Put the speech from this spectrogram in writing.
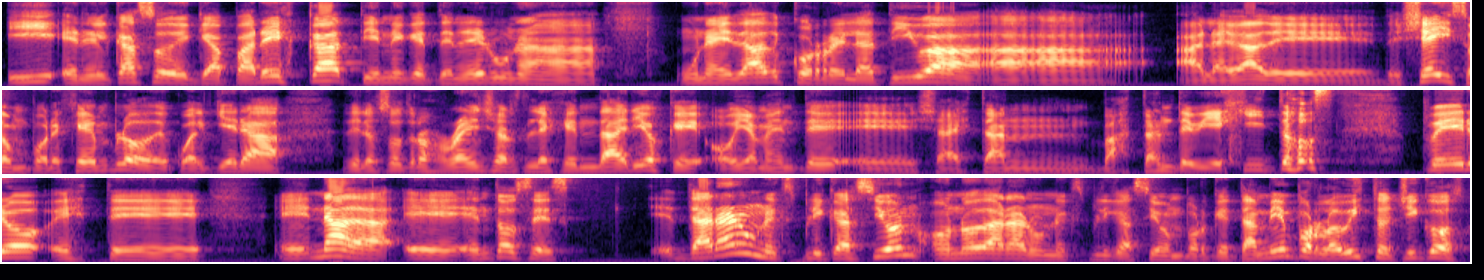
Y en el caso de que aparezca, tiene que tener una, una edad correlativa a, la edad de, Jason, por ejemplo, o de cualquiera de los otros Rangers legendarios, que obviamente eh, ya están bastante viejitos. Pero, este, eh, nada, eh, entonces, ¿Darán una explicación o no darán una explicación? Porque también por lo visto, chicos,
